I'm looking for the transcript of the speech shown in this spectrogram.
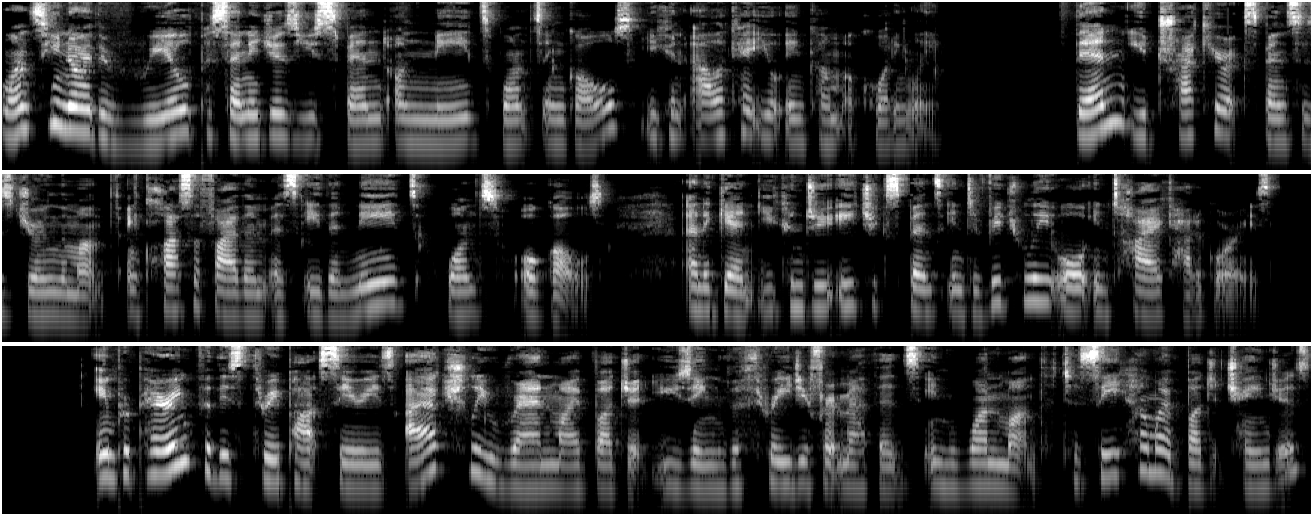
Once you know the real percentages you spend on needs, wants, and goals, you can allocate your income accordingly. Then you track your expenses during the month and classify them as either needs, wants, or goals. And again, you can do each expense individually or entire categories. In preparing for this three part series, I actually ran my budget using the three different methods in one month to see how my budget changes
